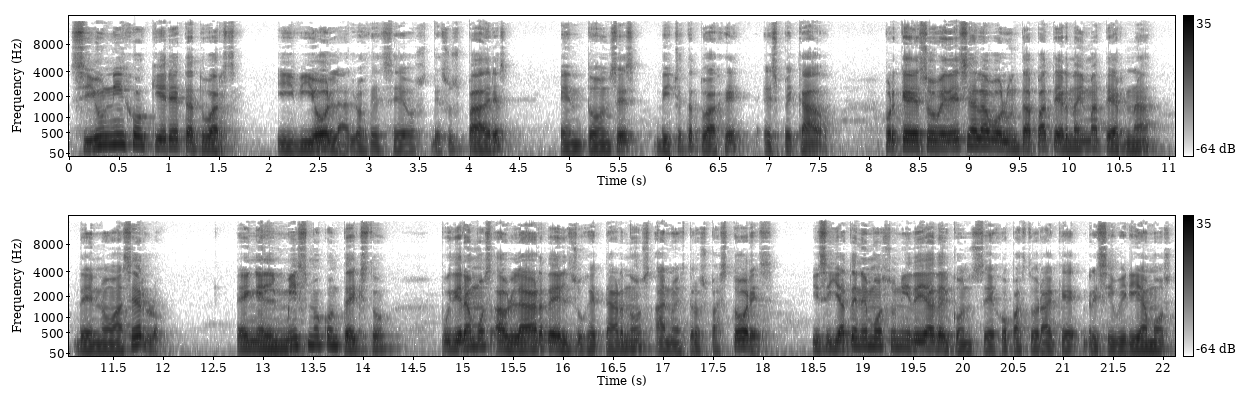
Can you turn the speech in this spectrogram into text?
Si un hijo quiere tatuarse y viola los deseos de sus padres, entonces dicho tatuaje es pecado, porque desobedece a la voluntad paterna y materna de no hacerlo. En el mismo contexto, pudiéramos hablar del sujetarnos a nuestros pastores, y si ya tenemos una idea del consejo pastoral que recibiríamos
